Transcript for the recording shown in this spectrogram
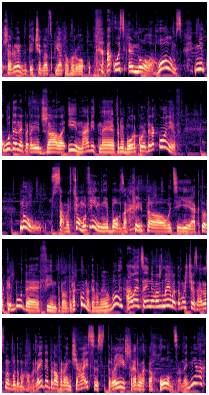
червня 2025 року. А ось Енола Голмс нікуди не переїжджала і навіть не приборкує драконів. Ну, саме в цьому фільмі, бо взагалі-то у цієї акторки буде фільм про дракона, де вони вбивають. Але це й не важливо, тому що зараз ми будемо говорити про франчайз сестри Шерлока Холмса. На днях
